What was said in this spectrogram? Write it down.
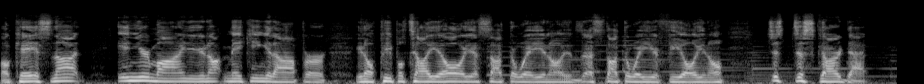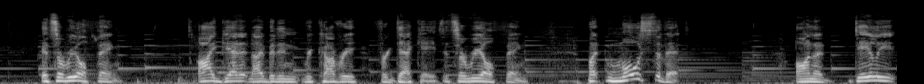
Okay. It's not in your mind you're not making it up or, you know, people tell you, oh, that's not the way, you know, that's not the way you feel, you know, just discard that. It's a real thing. I get it. And I've been in recovery for decades. It's a real thing, but most of it on a daily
